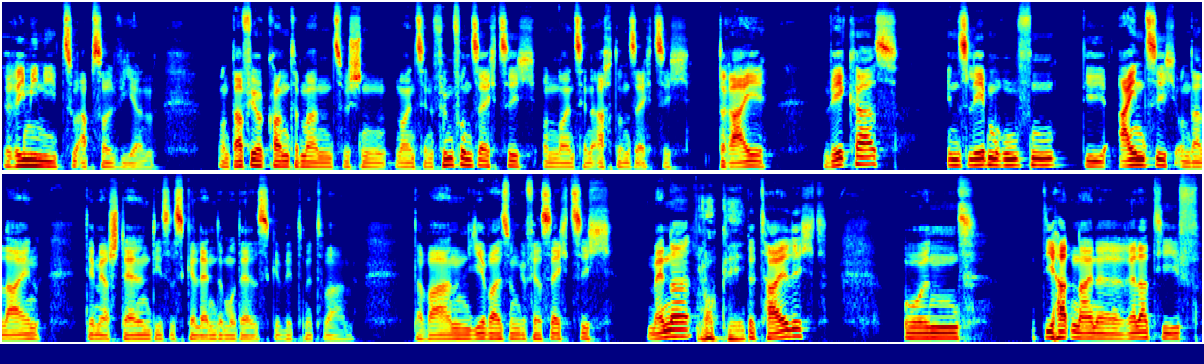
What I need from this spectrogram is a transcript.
Rimini zu absolvieren. Und dafür konnte man zwischen 1965 und 1968 drei WKs ins Leben rufen, die einzig und allein dem Erstellen dieses Geländemodells gewidmet waren. Da waren jeweils ungefähr 60 Männer okay. beteiligt und die hatten eine relativ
